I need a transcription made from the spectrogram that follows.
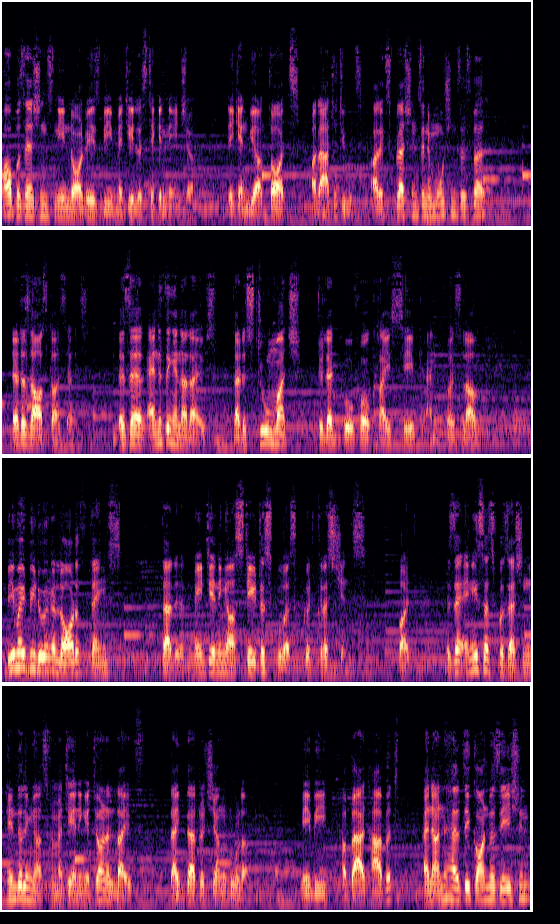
our possessions needn't always be materialistic in nature. They can be our thoughts, our attitudes, our expressions, and emotions as well. Let us ask ourselves is there anything in our lives that is too much to let go for Christ's sake and for His love? We might be doing a lot of things that are maintaining our status quo as good Christians, but is there any such possession hindering us from attaining eternal life, like that rich young ruler? Maybe a bad habit, an unhealthy conversation,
